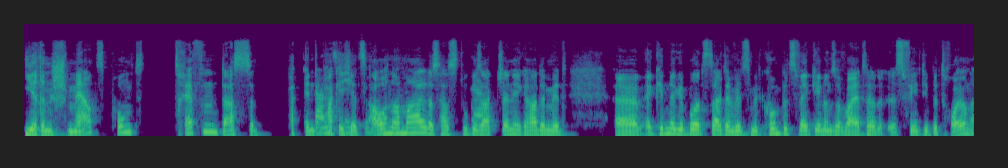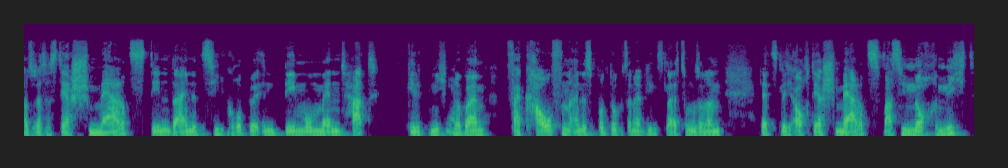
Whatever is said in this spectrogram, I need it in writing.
ihren Schmerzpunkt treffen. Das entpacke ich jetzt auch nochmal. Das hast du ja. gesagt, Jenny, gerade mit äh, Kindergeburtstag, dann willst du mit Kumpels weggehen und so weiter. Es fehlt die Betreuung. Also das ist der Schmerz, den deine Zielgruppe in dem Moment hat. Gilt nicht ja. nur beim Verkaufen eines Produkts, einer Dienstleistung, sondern letztlich auch der Schmerz, was sie noch nicht,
